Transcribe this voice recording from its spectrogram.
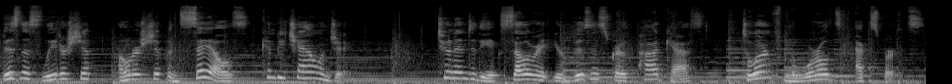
Business leadership, ownership, and sales can be challenging. Tune into the Accelerate Your Business Growth podcast to learn from the world's experts.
